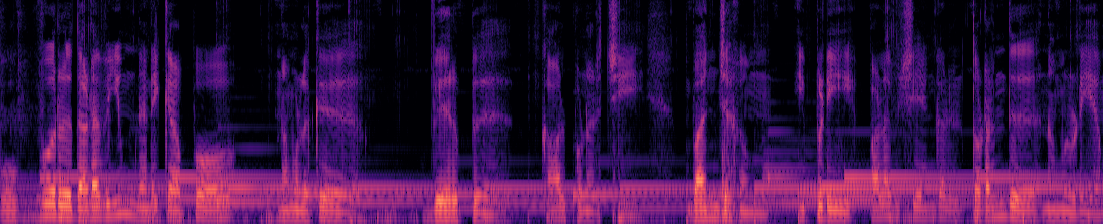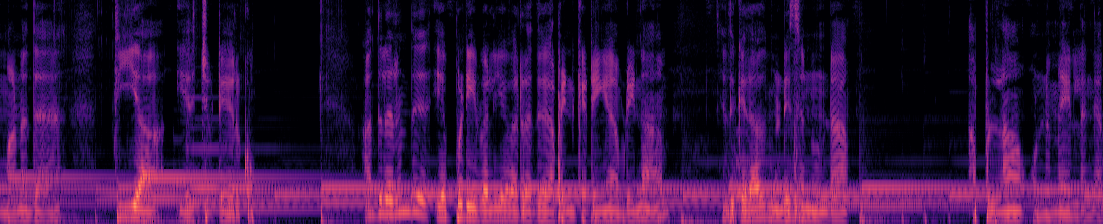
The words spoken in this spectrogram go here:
ஒவ்வொரு தடவையும் நினைக்கிறப்போ நம்மளுக்கு வெறுப்பு காழ்ப்புணர்ச்சி வஞ்சகம் இப்படி பல விஷயங்கள் தொடர்ந்து நம்மளுடைய மனதை தீயாக எரிச்சுக்கிட்டே இருக்கும். அதிலிருந்து எப்படி வெளியே வர்றது அப்படின்னு கேட்டிங்க அப்படின்னா இதுக்கு ஏதாவது மெடிசன் உண்டா? அப்படிலாம் ஒன்றுமே இல்லைங்க.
